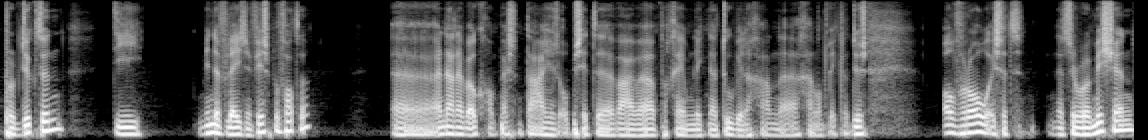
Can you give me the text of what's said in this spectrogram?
producten die minder vlees en vis bevatten. Eh, en daar hebben we ook gewoon percentages op zitten waar we op een gegeven moment naartoe willen gaan, eh, gaan ontwikkelen. Dus overal is het net zero emission.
